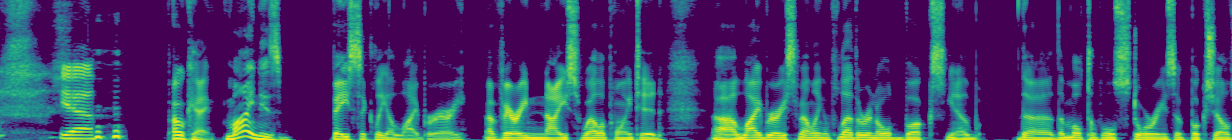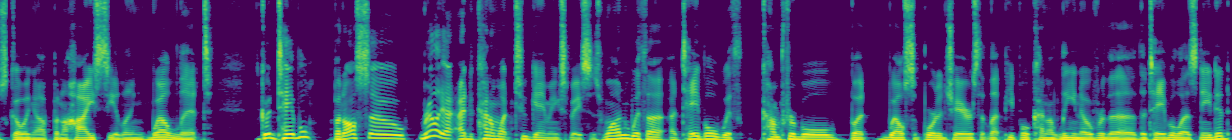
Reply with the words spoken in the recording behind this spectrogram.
yeah. Okay, mine is basically a library, a very nice, well-appointed uh, library smelling of leather and old books. You know, the the multiple stories of bookshelves going up and a high ceiling, well lit good table, but also really I, would kind of want two gaming spaces. One with a, a table with comfortable but well supported chairs that let people kind of lean over the the table as needed.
